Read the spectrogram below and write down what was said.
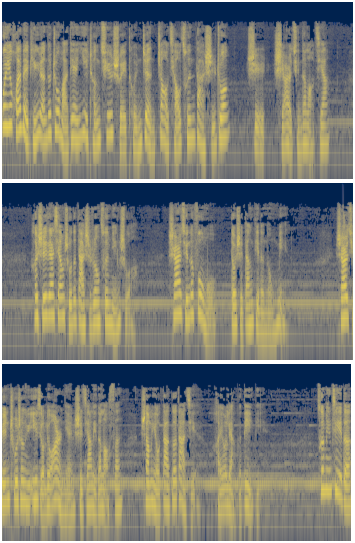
位于淮北平原的驻马店驿城区水屯镇赵桥村大石庄，是十二群的老家。和石家相熟的大石庄村民说，十二群的父母都是当地的农民。十二群出生于一九六二年，是家里的老三，上面有大哥大姐，还有两个弟弟。村民记得，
